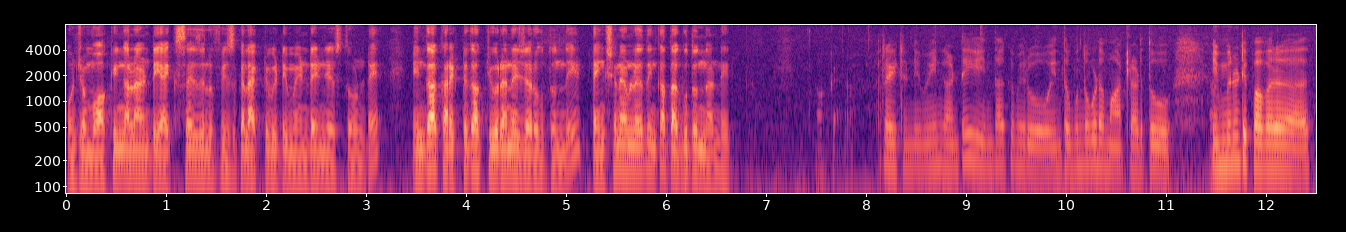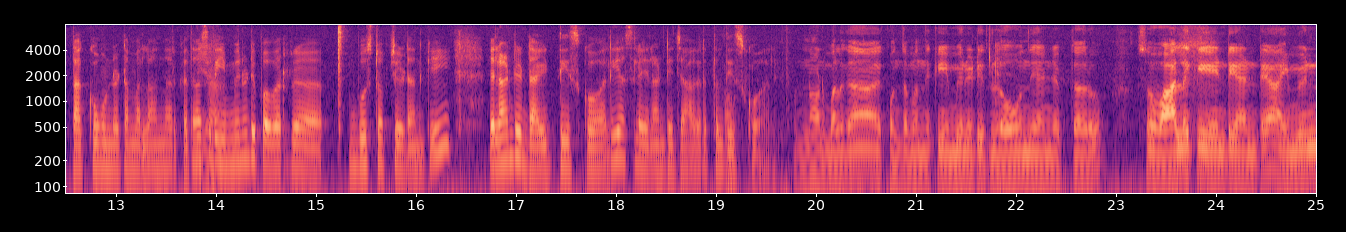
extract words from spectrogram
కొంచెం వాకింగ్ అలాంటి ఎక్సర్సైజులు ఫిజికల్ యాక్టివిటీ మెయింటైన్ చేస్తూ ఉంటే ఇంకా కరెక్ట్గా క్యూర్ అనేది జరుగుతుంది. టెన్షన్ ఏం లేదు ఇంకా తగ్గుతుందండి. ఓకే. రైట్ అండి. మెయిన్గా అంటే ఇందాక మీరు ఇంతకుముందు కూడా మాట్లాడుతూ ఇమ్యూనిటీ పవర్ తక్కువ ఉండటం వల్ల అన్నారు కదా. అసలు ఇమ్యూనిటీ పవర్ బూస్టప్ చేయడానికి ఎలాంటి డైట్ తీసుకోవాలి? అసలు ఎలాంటి జాగ్రత్తలు తీసుకోవాలి? నార్మల్గా కొంతమందికి ఇమ్యూనిటీ లో ఉంది అని చెప్తారు. సో వాళ్ళకి ఏంటి అంటే ఆ ఇమ్యూన్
